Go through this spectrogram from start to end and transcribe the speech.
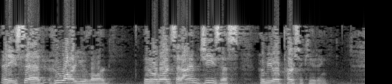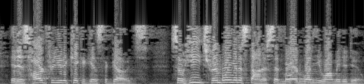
And he said, Who are you, Lord? Then the Lord said, I am Jesus, whom you are persecuting. It is hard for you to kick against the goads. So he, trembling and astonished, said, Lord, what do you want me to do?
